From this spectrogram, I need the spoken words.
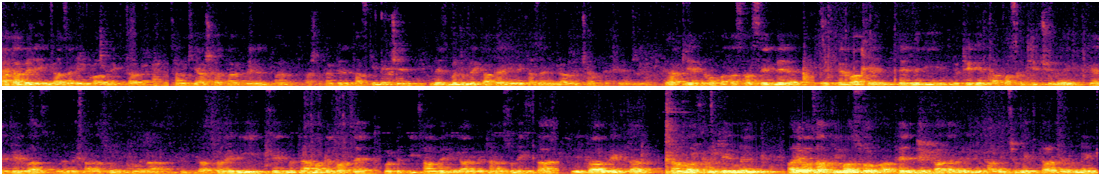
կատարվել է 5200 հեկտար ցանկի աշխատանքները, աշխատանքները տասկի մեջ են, մեզ մնում է կատարել 3500 չափ Իհարկե համապատասխան սերմերը ներգրված են, սերմերի նյութերի հետ կապված խնդիր չունեն, ներգրված ուրեմն 40 տոննա գացորենի սերմը տրամադրված է, որ պետք է ցանվել 570 հեկտար, 200 հեկտար ցանված անկեր ունեն, արևածաղկի մասով արդեն կատարվել է 750 հեկտար, դեռ ունենք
